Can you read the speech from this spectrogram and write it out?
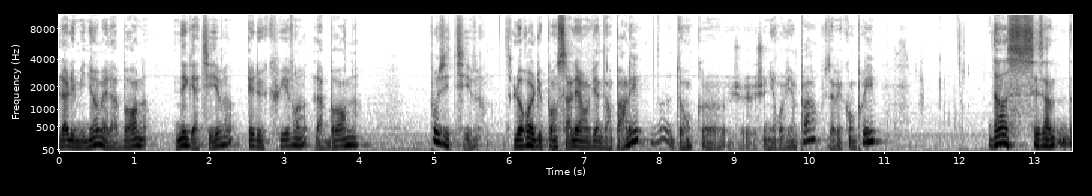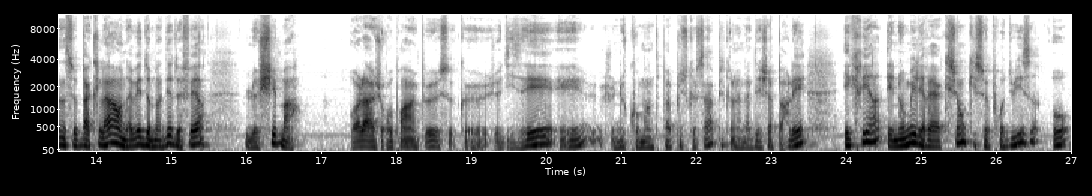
l'aluminium est la borne négative et le cuivre la borne positive. Le rôle du pont salé, on vient d'en parler, donc euh, je, n'y reviens pas, vous avez compris. Dans, dans ce bac-là, on avait demandé de faire le schéma. Voilà, je reprends un peu ce que je disais et je ne commente pas plus que ça, puisqu'on en a déjà parlé. Écrire et nommer les réactions qui se produisent aux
